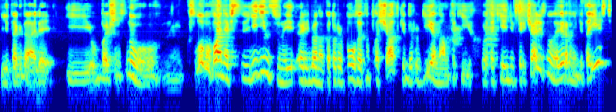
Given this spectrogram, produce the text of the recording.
и так далее. И большинство, ну, к слову, Ваня единственный ребенок, который ползает на площадке, другие нам таких, такие не встречались, ну, наверное, где-то есть,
